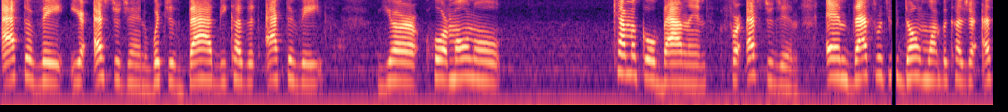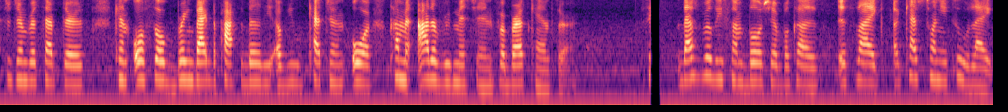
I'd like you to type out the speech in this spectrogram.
activate your estrogen, which is bad because it activates your hormonal chemical balance for estrogen. And that's what you don't want because your estrogen receptors can also bring back the possibility of you catching or coming out of remission for breast cancer. That's really some bullshit because it's like a catch 22. Like,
